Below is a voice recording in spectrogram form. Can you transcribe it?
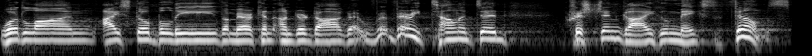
Woodlawn, I Still Believe, American Underdog. Very talented Christian guy who makes films.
